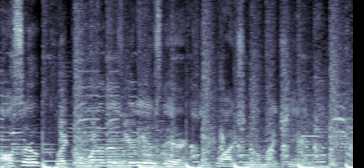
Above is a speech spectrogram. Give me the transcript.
also click on one of those videos there. Keep watching on my channel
